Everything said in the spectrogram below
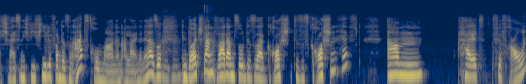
ich weiß nicht, wie viele von diesen Arztromanen alleine. Ne? Also mhm. in Deutschland ja. war dann so dieser Grosch, dieses Groschenheft ähm, halt für Frauen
